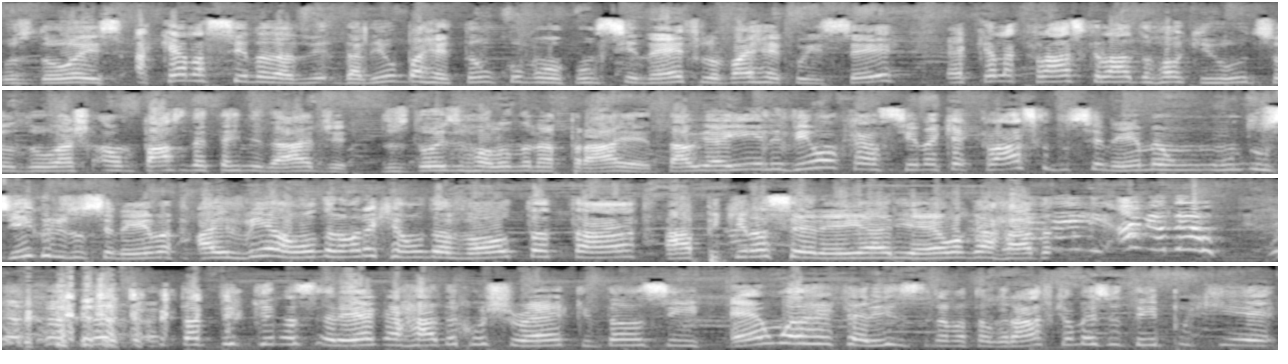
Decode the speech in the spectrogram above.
os dois. Aquela cena da, dali o Barretão, como um cinéfilo, vai reconhecer. É aquela clássica lá do Rock Hudson, do acho, A um Passo da Eternidade, dos dois rolando na praia e tal. E aí ele vê uma cena que é clássica do cinema, é um, um dos ícones do cinema. Aí vem a onda, na hora que a onda volta, tá a pequena sereia Ariel agarrada. Ai, meu Deus! tá a pequena sereia agarrada com o Shrek. Então, assim, é uma referência cinematográfica ao mesmo tempo que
